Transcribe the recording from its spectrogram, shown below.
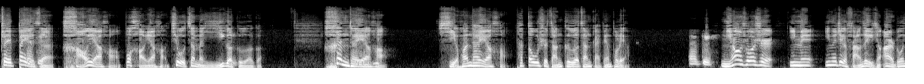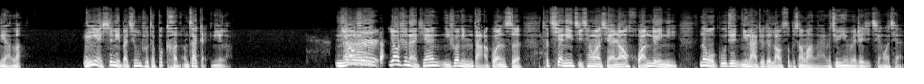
这辈子好也好，不好也好，就这么一个哥哥，恨他也好，喜欢他也好，他都是咱哥，咱改变不了。嗯，对，你要说是因为因为这个房子已经二十多年了，你也心里边清楚，他不可能再给你了。你要是呃要是哪天你说你们打官司，他欠你几千块钱，然后还给你，那我估计你俩就得老死不相往来了，就因为这几千块钱。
